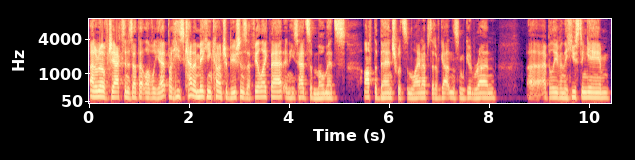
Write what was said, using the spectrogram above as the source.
I don't know if Jackson is at that level yet, but he's kind of making contributions that feel like that, and he's had some moments off the bench with some lineups that have gotten some good run. Uh, I believe in the Houston game,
